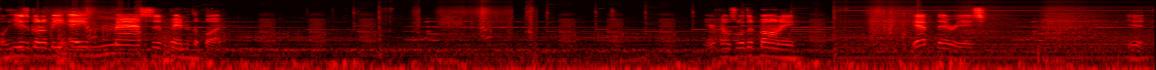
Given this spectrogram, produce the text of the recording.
Oh, he's gonna be a massive pain in the butt. Here comes Withered Bonnie. Yep, there he is. Yeah.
